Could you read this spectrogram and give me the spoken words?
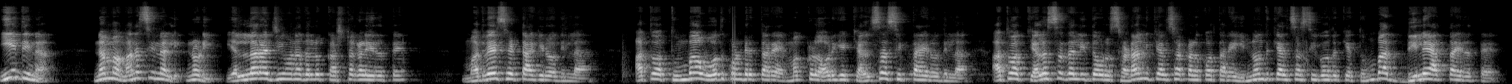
ಈ ದಿನ ನಮ್ಮ ಮನಸ್ಸಿನಲ್ಲಿ ನೋಡಿ, ಎಲ್ಲರ ಜೀವನದಲ್ಲೂ ಕಷ್ಟಗಳಿರುತ್ತೆ, ಮದುವೆ ಸೆಟ್ ಆಗಿರೋದಿಲ್ಲ, ಅಥವಾ ತುಂಬಾ ಓದ್ಕೊಂಡಿರ್ತಾರೆ, ಮಕ್ಕಳು ಅವರಿಗೆ ಕೆಲಸ ಸಿಗ್ತಾ ಇರೋದಿಲ್ಲ, ಅಥವಾ ಕೆಲಸದಲ್ಲಿದ್ದವರು ಸಡನ್ ಕೆಲಸ ಕಳ್ಕೊತಾರೆ, ಇನ್ನೊಂದು ಕೆಲಸ ಸಿಗೋದಕ್ಕೆ ತುಂಬಾ ಡಿಲೇ ಆಗ್ತಾ ಇರುತ್ತೆ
